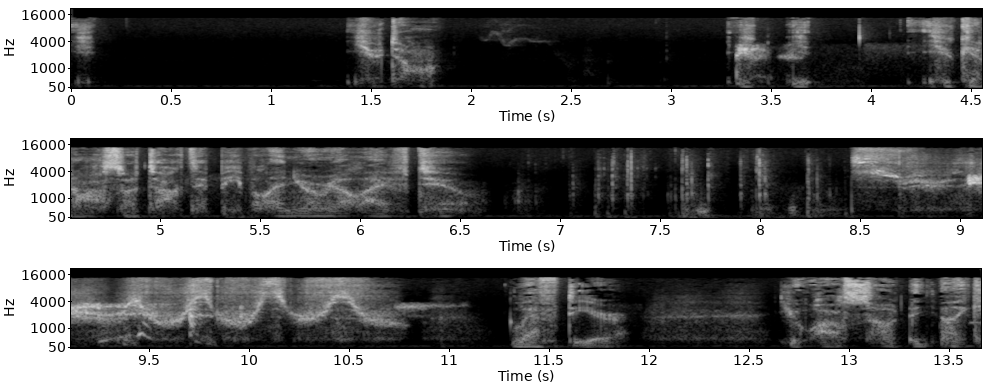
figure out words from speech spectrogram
You, you don't. You, you, you can also talk to people in your real life too. Left ear. You also like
